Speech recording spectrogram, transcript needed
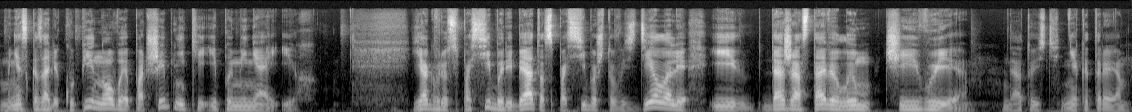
Мне сказали, купи новые подшипники и поменяй их. Я говорю, спасибо, ребята, спасибо, что вы сделали, и даже оставил им чаевые, да, то есть некоторые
